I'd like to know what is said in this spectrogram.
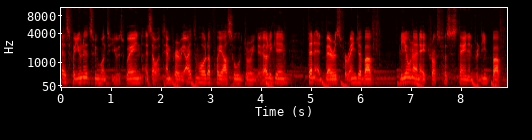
As for units, we want to use Vayne as our temporary item holder for Yasuo during the early game, then add Varus for ranger buff, Leona and Aatrox for sustain and redeemed buff,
